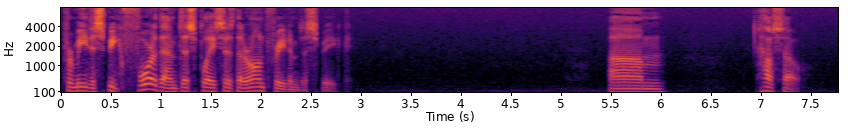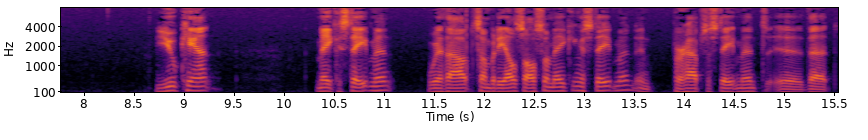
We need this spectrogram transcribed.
For me to speak for them displaces their own freedom to speak. Um, how so? You can't make a statement without somebody else also making a statement, and perhaps a statement uh, that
